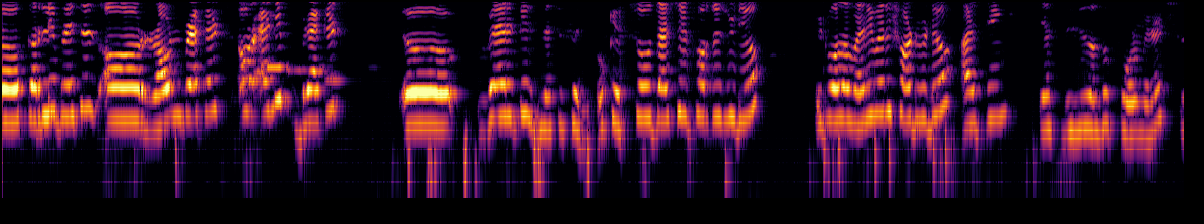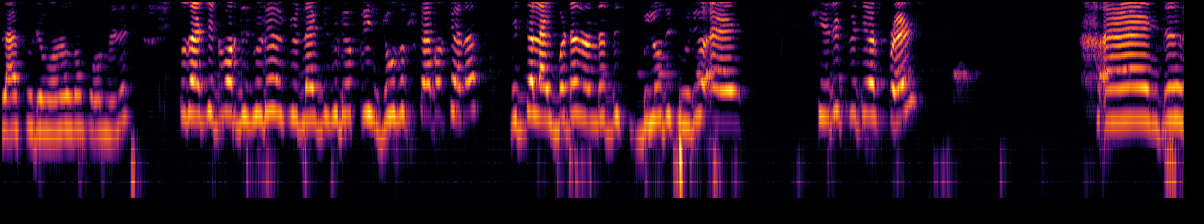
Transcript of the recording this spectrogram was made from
uh, curly braces or round brackets or any brackets uh, where it is necessary. Okay so that's it for this video. It was a very very short video. I think yes this is also four minutes. Last video was also four minutes. So that's it for this video. If you like this video please do subscribe our channel. Hit the like button under this below this video and share it with your friends. And uh,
